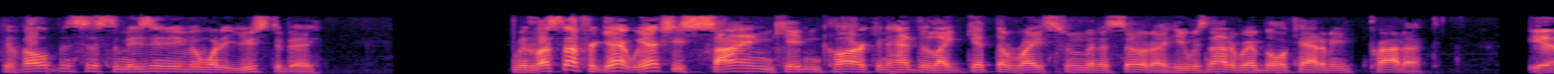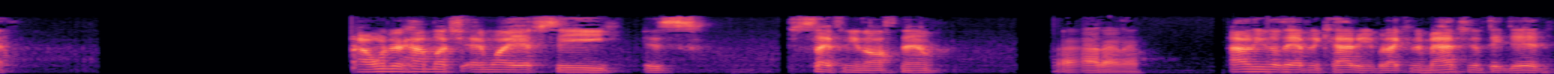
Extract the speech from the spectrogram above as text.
development system isn't even what it used to be. I mean, let's not forget we actually signed Caden Clark and had to like get the rights from Minnesota. He was not a Red Bull Academy product. Yeah. I wonder how much NYFC is siphoning off now. I I don't know. I don't even know if they have an academy, but I can imagine if they did,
